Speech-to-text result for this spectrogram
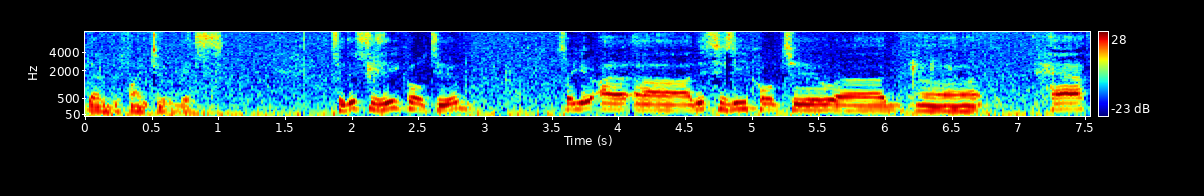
that'll be fine too, yes. So this is equal to, so you uh, uh, this is equal to uh, uh, half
